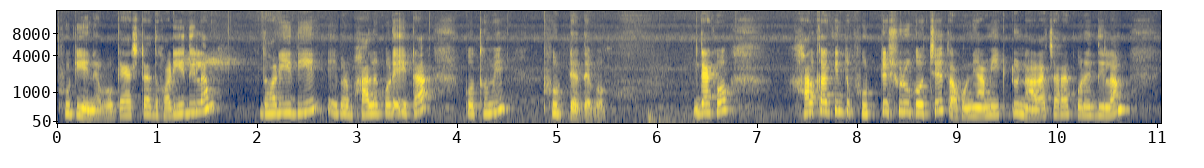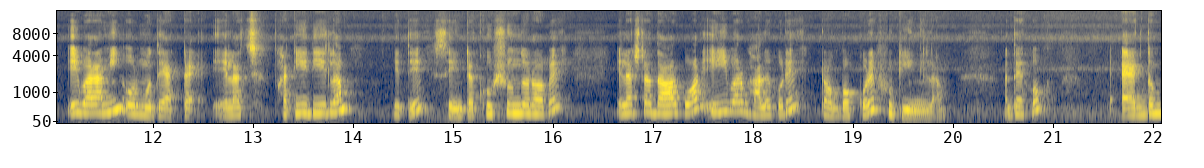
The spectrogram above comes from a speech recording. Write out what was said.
ফুটিয়ে নেব। গ্যাসটা ধরিয়ে দিলাম। ধরিয়ে দিয়ে এবার ভালো করে এটা প্রথমে ফুটতে দেব। দেখো, হালকা কিন্তু ফুটতে শুরু করছে, তখনই আমি একটু নাড়াচাড়া করে দিলাম। এবার আমি ওর মধ্যে একটা এলাচ ফাটিয়ে দিলাম, এতে সেন্টটা খুব সুন্দর হবে। এলাচটা দেওয়ার পর এইবার ভালো করে টকবক করে ফুটিয়ে নিলাম। দেখো, একদম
